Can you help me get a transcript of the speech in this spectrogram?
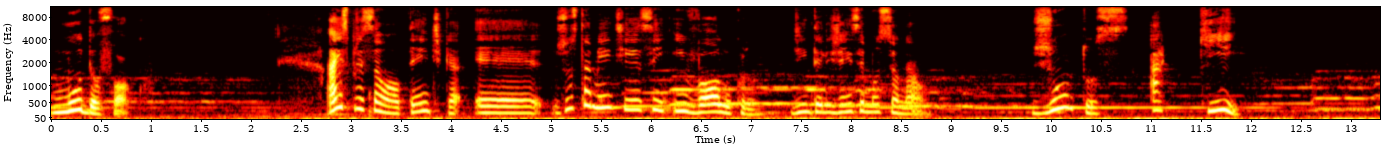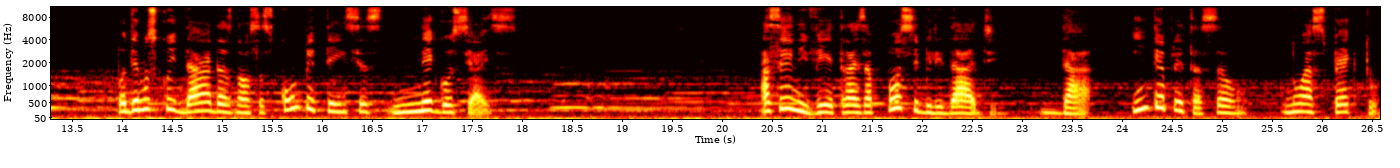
muda o foco. A expressão autêntica é justamente esse invólucro de inteligência emocional. Juntos, aqui, podemos cuidar das nossas competências negociais. A CNV traz a possibilidade da interpretação no aspecto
